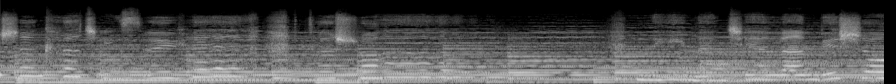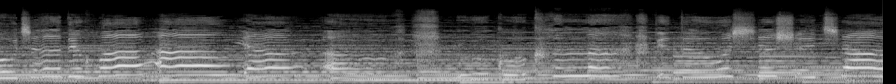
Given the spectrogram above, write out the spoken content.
深刻进岁月的霜你们千万别守着电话熬呀熬如果困了别等我先睡觉。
